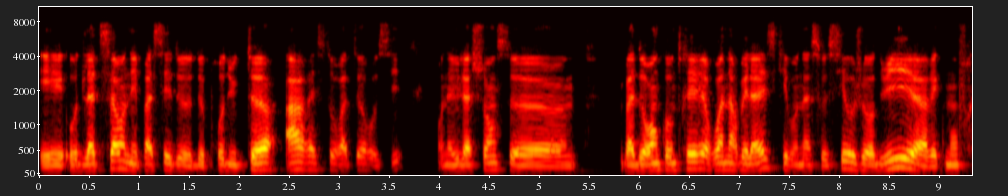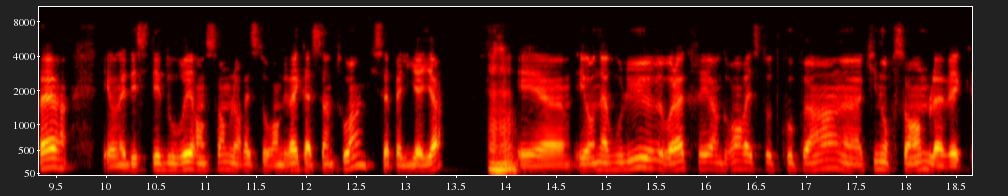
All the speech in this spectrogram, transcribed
et au-delà de ça, on est passé de, producteur à restaurateur aussi. On a eu la chance bah, de rencontrer Juan Arbelaez, qui est mon associé aujourd'hui, avec mon frère. Et on a décidé d'ouvrir ensemble un restaurant grec à Saint-Ouen qui s'appelle Yaya. Mhm. Et, et, on a voulu voilà, créer un grand resto de copains qui nous ressemble avec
